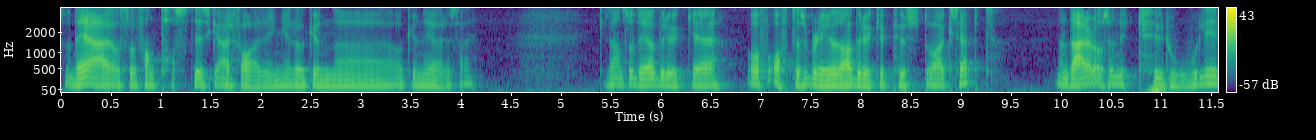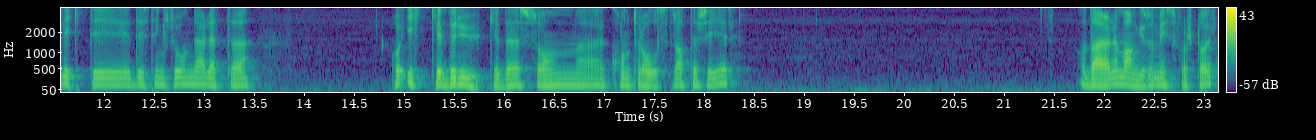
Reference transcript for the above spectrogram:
Så det er jo også fantastiske erfaringer å kunne, å kunne gjøre seg. Så det å bruke Ofte så blir det da å bruke pust og aksept. Men der er det også en utrolig viktig distinksjon. Det er dette å ikke bruke det som eh, kontrollstrategier. Og der er det mange som misforstår.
